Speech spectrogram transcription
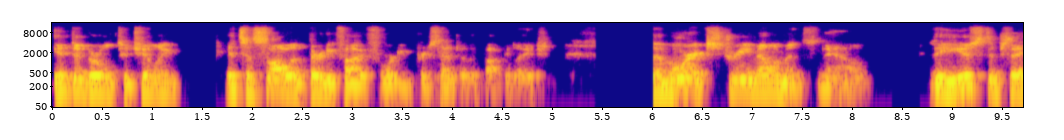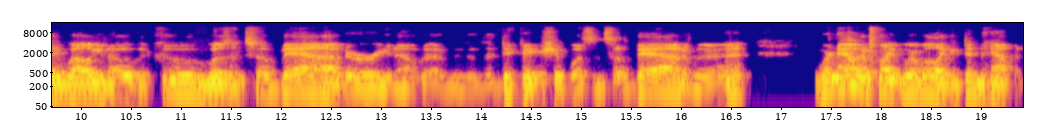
integral to Chile, it's a solid 35, 40% of the population the more extreme elements now they used to say, well, you know, the coup wasn't so bad, or, you know, the, the dictatorship wasn't so bad. We're now at a point where, well, like it didn't happen.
